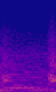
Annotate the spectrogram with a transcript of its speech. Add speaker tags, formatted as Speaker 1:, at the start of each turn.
Speaker 1: Bye.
